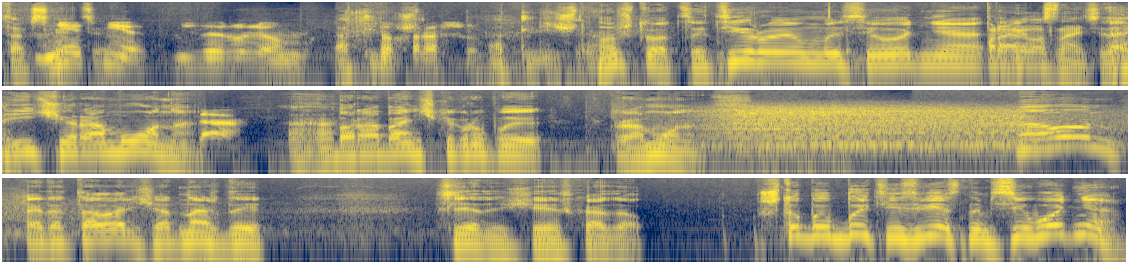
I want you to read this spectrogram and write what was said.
так сказать. Нет, нет, не за рулем. Отлично. Все хорошо. Отлично. Ну что, цитируем мы сегодня... Правила знаете, да? Ричи Рамона. Да. Ага. барабанщика группы Рамона. А он, этот товарищ, однажды следующее сказал. Чтобы быть известным сегодня,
